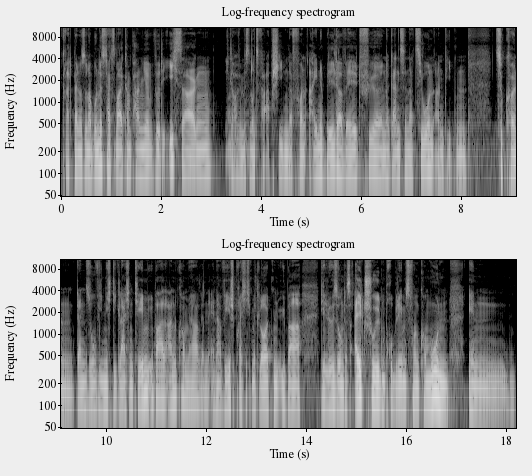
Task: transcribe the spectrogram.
Gerade bei so einer Bundestagswahlkampagne würde ich sagen, ich glaube, wir müssen uns verabschieden davon, eine Bilderwelt für eine ganze Nation anbieten zu können. Denn so wie nicht die gleichen Themen überall ankommen, ja, in NRW spreche ich mit Leuten über die Lösung des Altschuldenproblems von Kommunen. In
